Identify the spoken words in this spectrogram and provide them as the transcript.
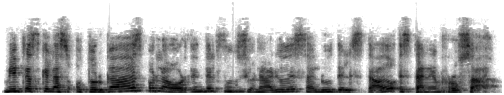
mientras que las otorgadas por la orden del funcionario de salud del Estado están en rosado.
